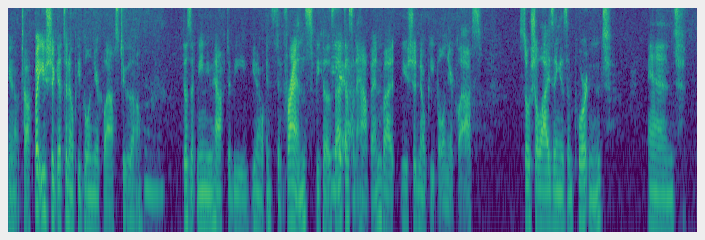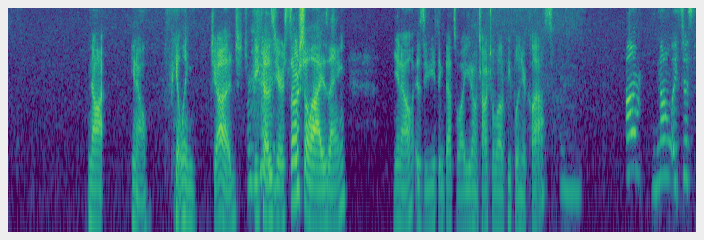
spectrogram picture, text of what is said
you know talk but you should get to know people in your class too though. Doesn't mean you have to be you know instant friends because that Yeah. doesn't happen but you should know people in your class. Socializing is important and not you know feeling judged because you're socializing you know? Is do you think that's why you don't talk to a lot of people in your class? Um, no, it's just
